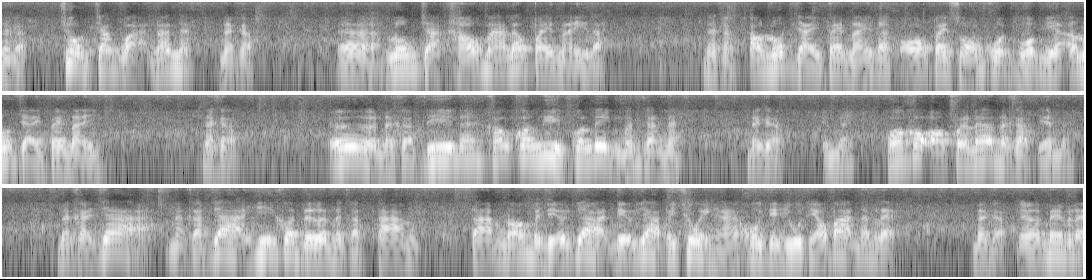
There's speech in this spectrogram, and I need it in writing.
นะครับช่วงจังหวะนั้นน่ะนะครับเออลงจากเขามาแล้วไปไหนล่ะนะครับเอารถใหญ่ไปไหนล่ะออกไปสองคนผัวเมียเอารถใหญ่ไปไหนนะครับ เออนะครับดีนะเขาก็รีบก็เร่งเหมือนกันนะนะครับเห็นไหมพอเขาออกไปแล้วนะครับเห็นไหมนะครับย่านะครับย่าฮี่ก็เดินนะครับตาม ตามน้องไปเดี๋ยวย่าเดี๋ยวย่าไปช่วยหา คงจะอยู่แถวบ้านนั่นแหละนะครับเดี๋ยวไม่เป็นไร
